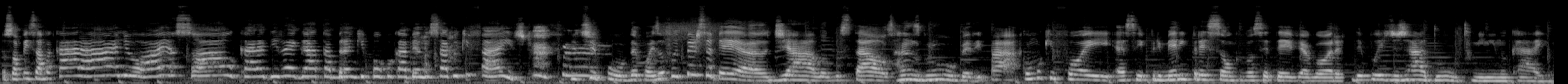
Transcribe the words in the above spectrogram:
Eu só pensava, caralho, olha só, o cara de regata branca e pouco cabelo sabe o que faz. e tipo, depois eu fui perceber uh, diálogos, tal, Hans Gruber e pá. Como que foi essa primeira impressão que você teve agora, depois de já adulto, menino Caio?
